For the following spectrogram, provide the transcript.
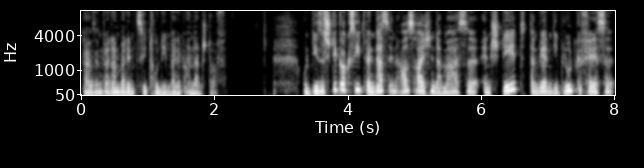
Da sind wir dann bei dem Citrullin, bei dem anderen Stoff. Und dieses Stickoxid, wenn das in ausreichender Maße entsteht, dann werden die Blutgefäße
